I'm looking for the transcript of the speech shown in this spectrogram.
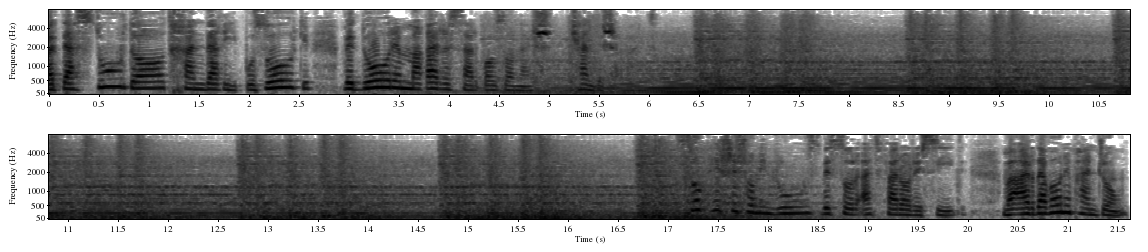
و دستور داد خندقی بزرگ به دور مقر سربازانش کنده شود. صبح ششمین روز به سرعت فرا رسید و اردوان پنجم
